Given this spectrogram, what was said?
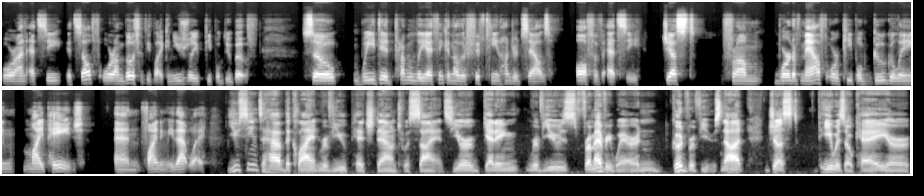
or on Etsy itself or on both if you'd like. And usually people do both. So we did probably, I think, another 1,500 sales off of Etsy just from word of mouth or people Googling my page and finding me that way you seem to have the client review pitch down to a science. You're getting reviews from everywhere and good reviews, not just he was okay or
